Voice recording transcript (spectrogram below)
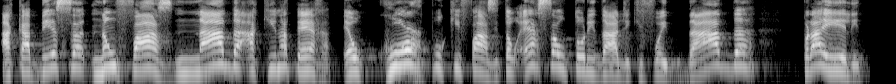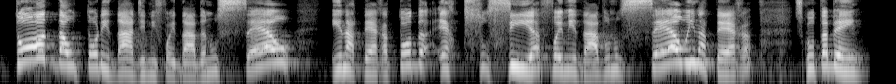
A cabeça não faz nada aqui na terra, é o corpo que faz. Então, essa autoridade que foi dada para ele, toda autoridade me foi dada no céu e na terra, toda exucia foi me dada no céu e na terra. Escuta bem,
